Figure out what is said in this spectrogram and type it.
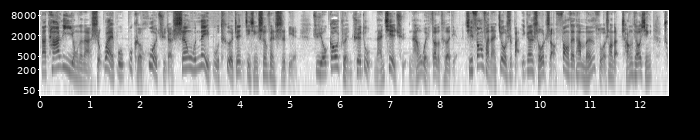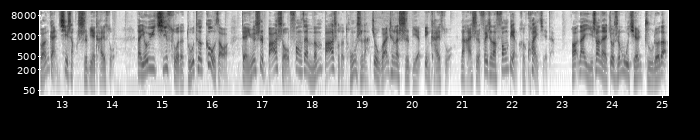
那它利用的呢是外部不可获取的生物内部特征进行身份识别，具有高准确度、难窃取、难伪造的特点。其方法呢就是把一根手指啊放在它门锁上的长条形传感器上识别开锁。那由于其锁的独特构造啊，等于是把手放在门把手的同时呢，就完成了识别并开锁，那还是非常的方便和快捷的。好，那以上呢就是目前主流的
